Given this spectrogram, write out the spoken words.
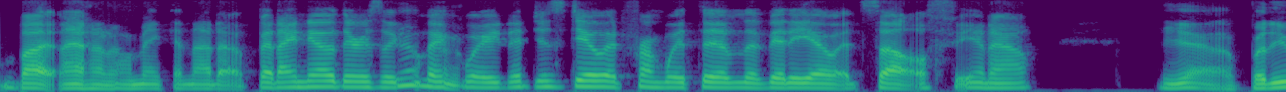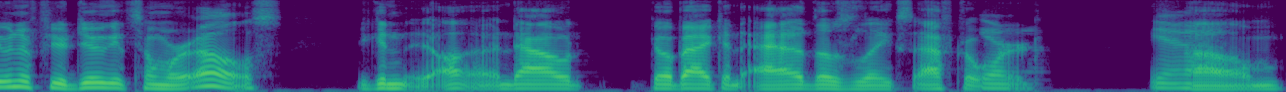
but I don't know, making that up. But I know there's a Yeah. quick way to just do it from within the video itself, you know? yeah. But even if you're doing it somewhere else, you can uh, now go back and add those links afterward. Yeah. um,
